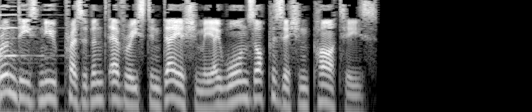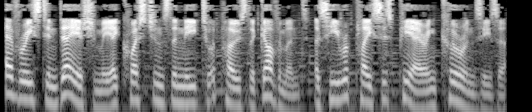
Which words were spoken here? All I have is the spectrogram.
Burundi's new president Evariste Ndayishimiye warns opposition parties. Evariste Ndayishimiye questions the need to oppose the government, as he replaces Pierre Nkurunziza.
